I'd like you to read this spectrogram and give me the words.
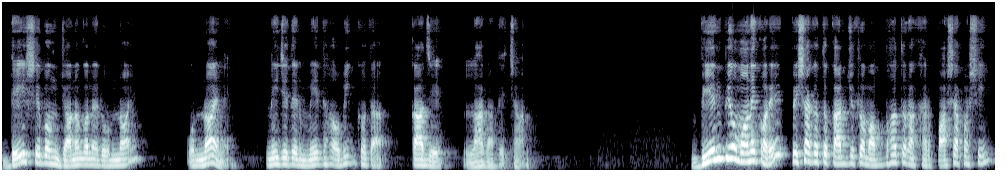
দেশ এবং জনগণের উন্নয়ন উন্নয়নে নিজেদের মেধা, অভিজ্ঞতা কাজে লাগাতে চান। বিএনপিও মনে করে পেশাগত কার্যক্রম অব্যাহত রাখার পাশাপাশি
